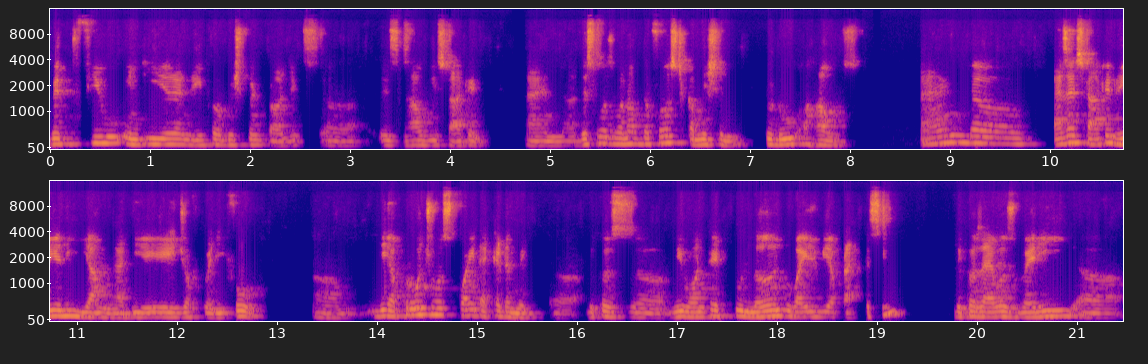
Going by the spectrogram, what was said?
with few interior and refurbishment projects, uh, is how we started and uh, this was one of the first commission to do a house. And uh, as I started really young, at the age of 24, um, the approach was quite academic uh, because uh, we wanted to learn while we are practicing. Because I was very uh,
